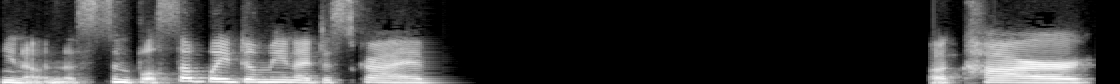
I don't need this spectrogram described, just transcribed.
you know, in the simple subway domain I described, a car.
